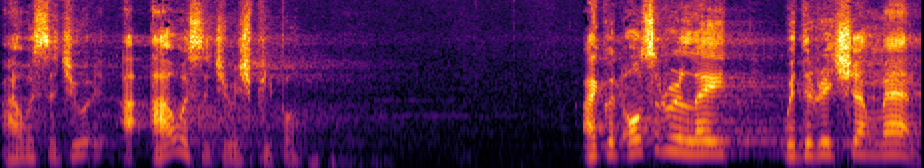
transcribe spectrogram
I was a, Jew- I, I was a Jewish people. I could also relate with the rich young man.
